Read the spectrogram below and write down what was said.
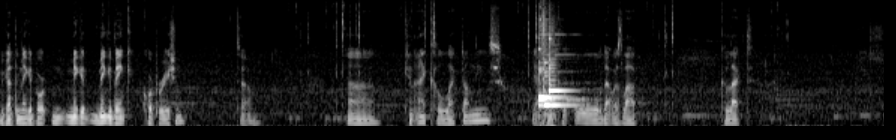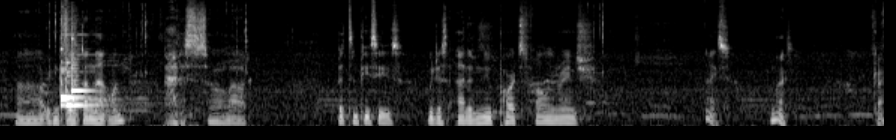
We got the Mega, Mega, Mega Bank Corporation. So, uh, can I collect on these? Yeah. Oh, that was loud. Collect. Uh, we can collect on that one. That is so loud. Bits and PCs. We just added new parts falling range. Nice. Nice. Okay.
